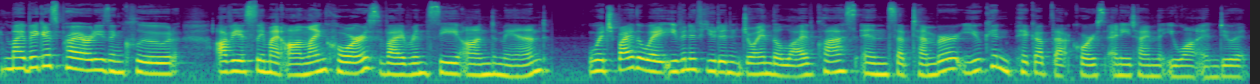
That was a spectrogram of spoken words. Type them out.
my biggest priorities include obviously my online course, Vibrancy on Demand which, by the way, even if you didn't join the live class in September, you can pick up that course anytime that you want and do it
